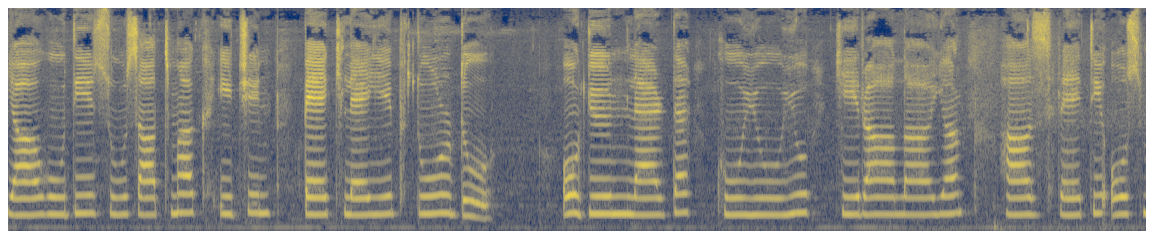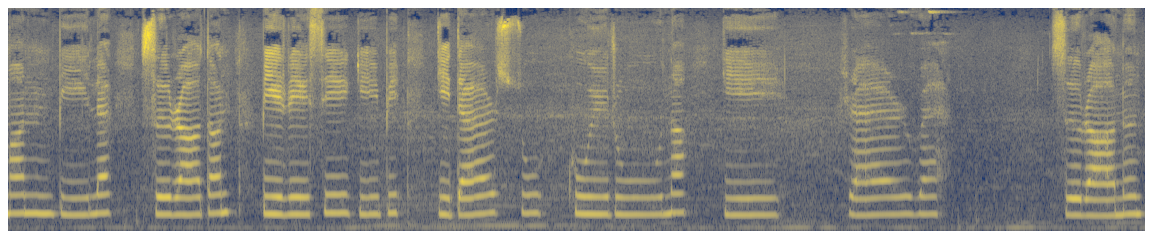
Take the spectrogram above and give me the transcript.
Yahudi su satmak için bekleyip durdu. O günlerde kuyuyu kiralayan Hazreti Osman bile sıradan birisi gibi gider su kuyruğuna girer ve sıranın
